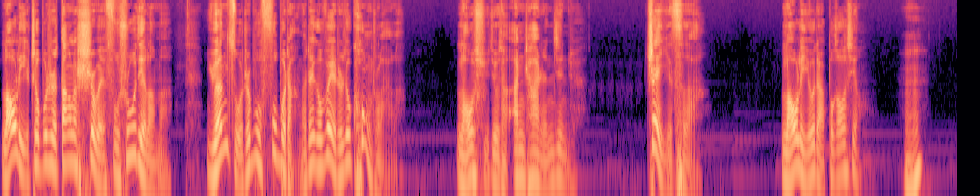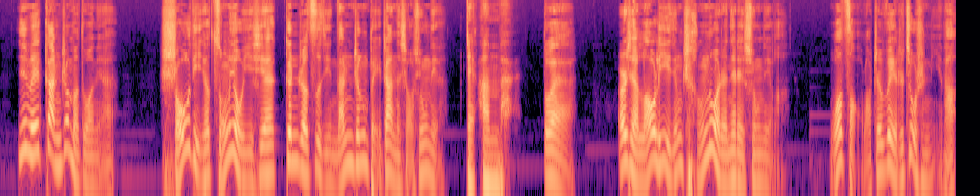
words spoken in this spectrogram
老李这不是当了市委副书记了吗？原组织部副部长的这个位置就空出来了，老许就想安插人进去。这一次啊，老李有点不高兴，嗯，因为干这么多年，手底下总有一些跟着自己南征北战的小兄弟。得安排。对，而且老李已经承诺人家这兄弟了，我走了，这位置就是你的。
